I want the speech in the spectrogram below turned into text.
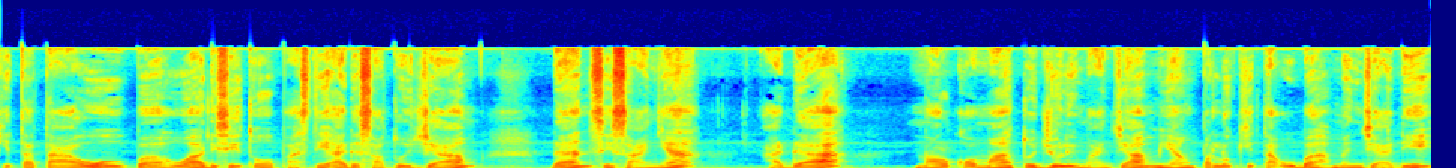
Kita tahu bahwa di situ pasti ada satu jam dan sisanya ada 0,75 jam yang perlu kita ubah menjadi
